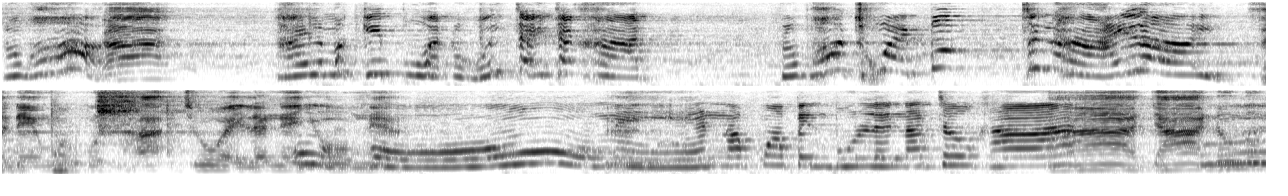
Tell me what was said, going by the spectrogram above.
หลวงพ่ออะตายแล้วเมื่อกี้ปวดโอ้ยใจจะขาดหลวงพ่อช่วยปุ๊บฉันหายเลย แสด งว่าคุณพระช่วยแล้วเนี่ยโยโอ้มโหเนี่ยแหมนับว่าเป็นบุญเลยนะเจ้าค่ะ อ่าจ้านู่น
